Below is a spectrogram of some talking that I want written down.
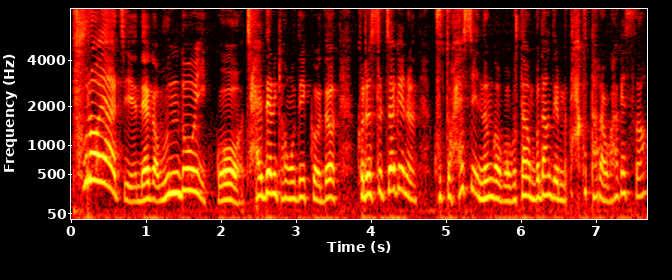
풀어야지 내가 운도 있고 잘 되는 경우도 있거든. 그랬을 적에는 굿도 할수 있는 거고 굿하고 무당들이 뭐다 굿하라고 하겠어?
